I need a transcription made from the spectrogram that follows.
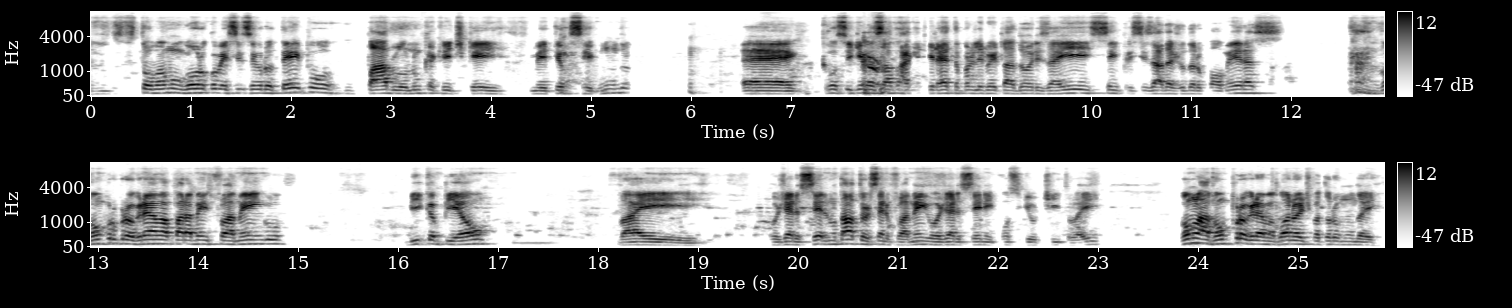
Tomamos um gol no começo do segundo tempo. O Pablo, nunca critiquei, meteu o segundo. É, conseguimos essa vaga direta para Libertadores aí, sem precisar da ajuda do Palmeiras. Vamos para o programa, parabéns Flamengo, bicampeão. Vai Rogério Ceni, não estava torcendo o Flamengo, o Rogério Ceni conseguiu o título aí. Vamos lá, vamos pro programa. Boa noite para todo mundo aí.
